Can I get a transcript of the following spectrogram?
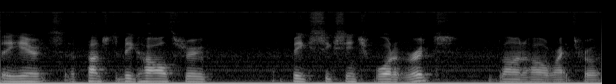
See here, it's punched a big hole through a big six inch wad of roots, blowing a hole right through it.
